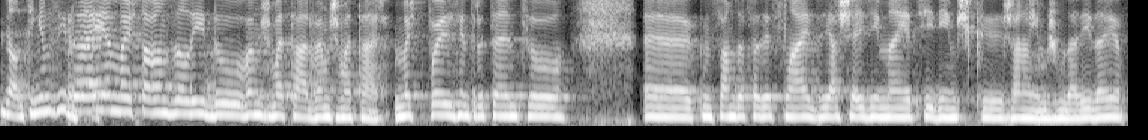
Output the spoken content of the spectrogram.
Não, tínhamos ideia, mas estávamos ali do vamos matar, vamos matar. Mas depois, entretanto, uh, começámos a fazer slides e às seis e meia decidimos que já não íamos mudar de ideia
